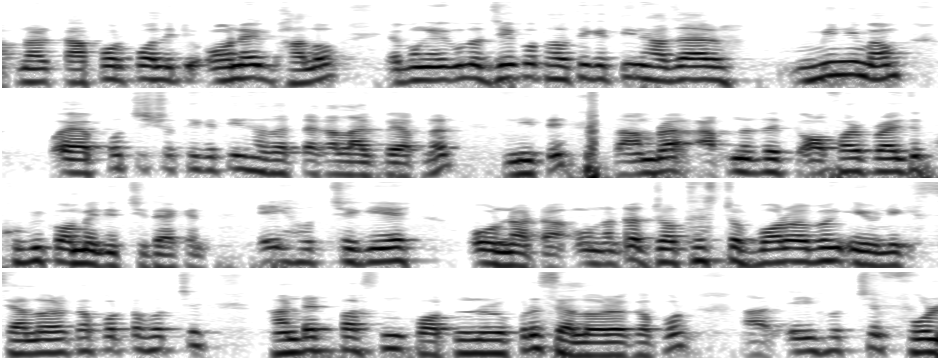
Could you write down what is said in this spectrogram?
আপনার কাপড় কোয়ালিটি অনেক ভালো এবং এগুলো যে কোথাও থেকে তিন হাজার মিনিমাম পঁচিশশো থেকে তিন হাজার টাকা লাগবে আপনার নিতে। তো আমরা আপনাদের অফার প্রাইসে খুবই কমে দিচ্ছি, দেখেন। এই হচ্ছে গিয়ে ওড়নাটা। ওড়নাটা যথেষ্ট বড় এবং ইউনিক স্যালোয়ার কাপড়টা হচ্ছে হান্ড্রেড পার্সেন্ট কটনের উপরে স্যালোয়ারের কাপড়। আর এই হচ্ছে ফুল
